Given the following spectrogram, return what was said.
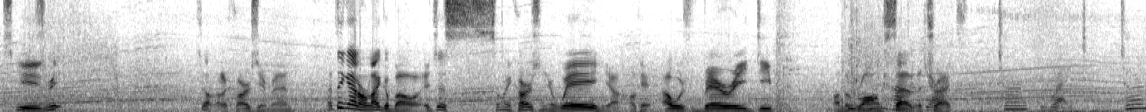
Excuse me? There's a lot of cars here, man. I think I don't like about it. it's just so many cars in your way. Yeah, okay. I was very deep on the wrong side of the track. Turn right. Turn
